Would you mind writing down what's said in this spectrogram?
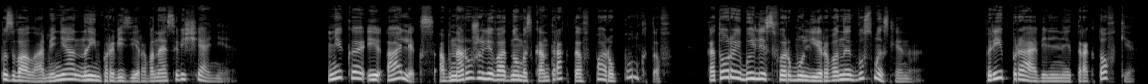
позвала меня на импровизированное совещание. Мика и Алекс обнаружили в одном из контрактов пару пунктов, которые были сформулированы двусмысленно. При правильной трактовке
